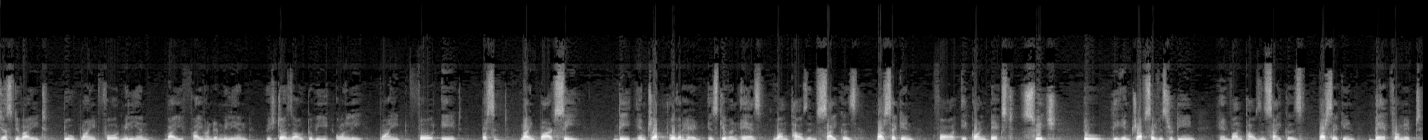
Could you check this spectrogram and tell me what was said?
just divide two point four million million four eight prime part C the interrupt overhead is given as one thousand cycles per second for a context switch to the interrupt service routine and 1000 cycles per second back from it.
